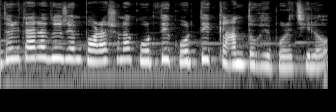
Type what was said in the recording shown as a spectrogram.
ভেতরে তারা দুজন পড়াশোনা করতে করতে ক্লান্ত হয়ে পড়েছিল।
